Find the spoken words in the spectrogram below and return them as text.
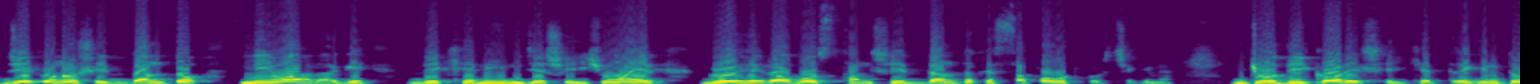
যে কোনো সিদ্ধান্ত নেওয়ার আগে দেখে নিন যে সেই সময়ের গ্রহের অবস্থান সিদ্ধান্তকে সাপোর্ট করছে কিনা। যদি করে, সেই ক্ষেত্রে কিন্তু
